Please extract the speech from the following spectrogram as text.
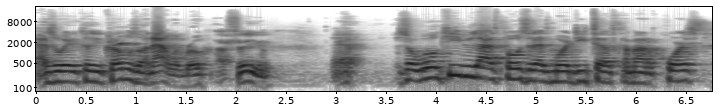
that's the way the cookie crumbles on that one, bro. I feel you. Yeah. So we'll keep you guys posted as more details come out, of course.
